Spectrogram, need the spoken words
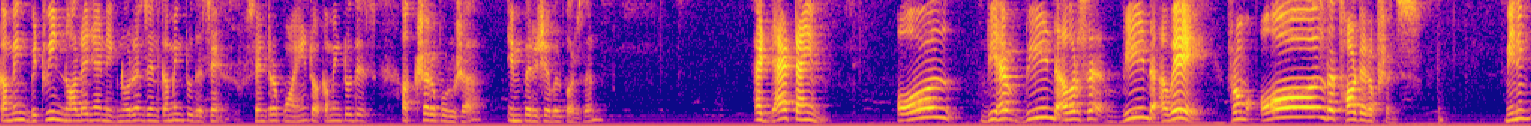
coming between knowledge and ignorance and coming to the center point or coming to this Akshara Purusha, imperishable person, at that time, all we have weaned ourselves, weaned away from all the thought eruptions meaning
